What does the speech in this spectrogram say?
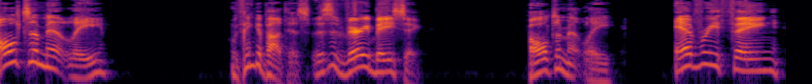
ultimately, think about this. This is very basic. Ultimately, everything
